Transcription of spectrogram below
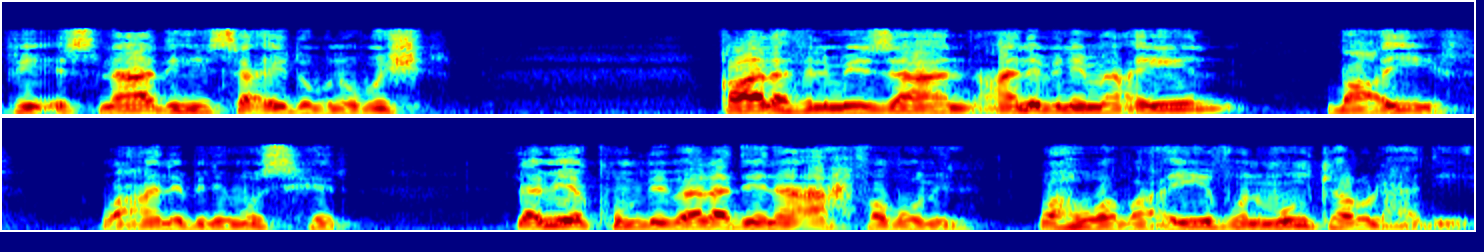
في إسناده سعيد بن بشر. قال في الميزان عن ابن معين ضعيف. وعن ابن مسهر لم يكن ببلدنا أحفظ منه وهو ضعيف منكر الحديث.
